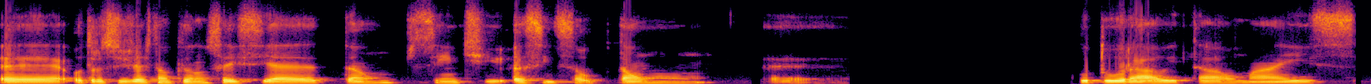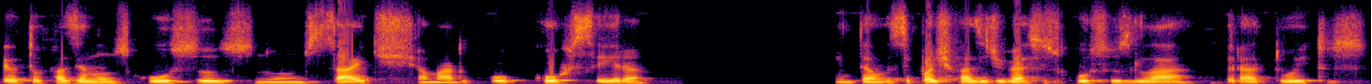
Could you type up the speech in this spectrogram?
É, outra sugestão que eu não sei se é tão científica, assim, tão é, cultural e tal, mas eu estou fazendo uns cursos num site chamado Coursera, então você pode fazer diversos cursos lá, gratuitos.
